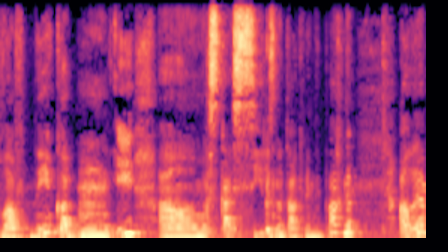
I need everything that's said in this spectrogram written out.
плавника і а, морська сіль. Так він і пахне. Але,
